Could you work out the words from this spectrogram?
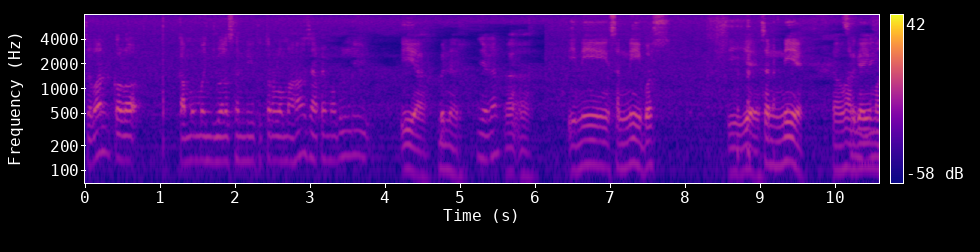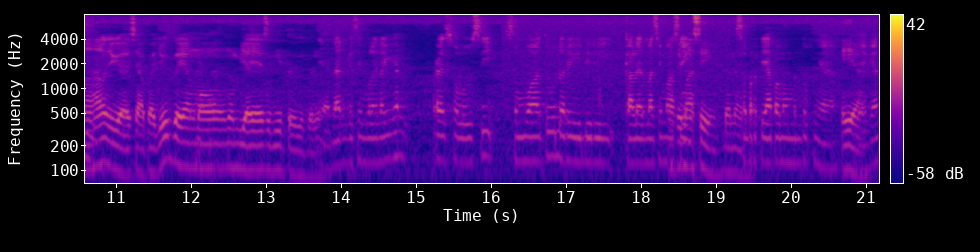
cuman kalau kamu menjual seni itu terlalu mahal siapa yang mau beli Iya, benar. Iya kan Ha, ha. Ini seni, Bos. Iya seni ya. Kalau hargai mahal juga siapa juga yang mau membiayai segitu gitu loh. Ya dan kesimpulan lagi kan resolusi semua tuh dari diri kalian masing-masing. Masing-masing benar. Seperti apa membentuknya Iya. ya kan?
